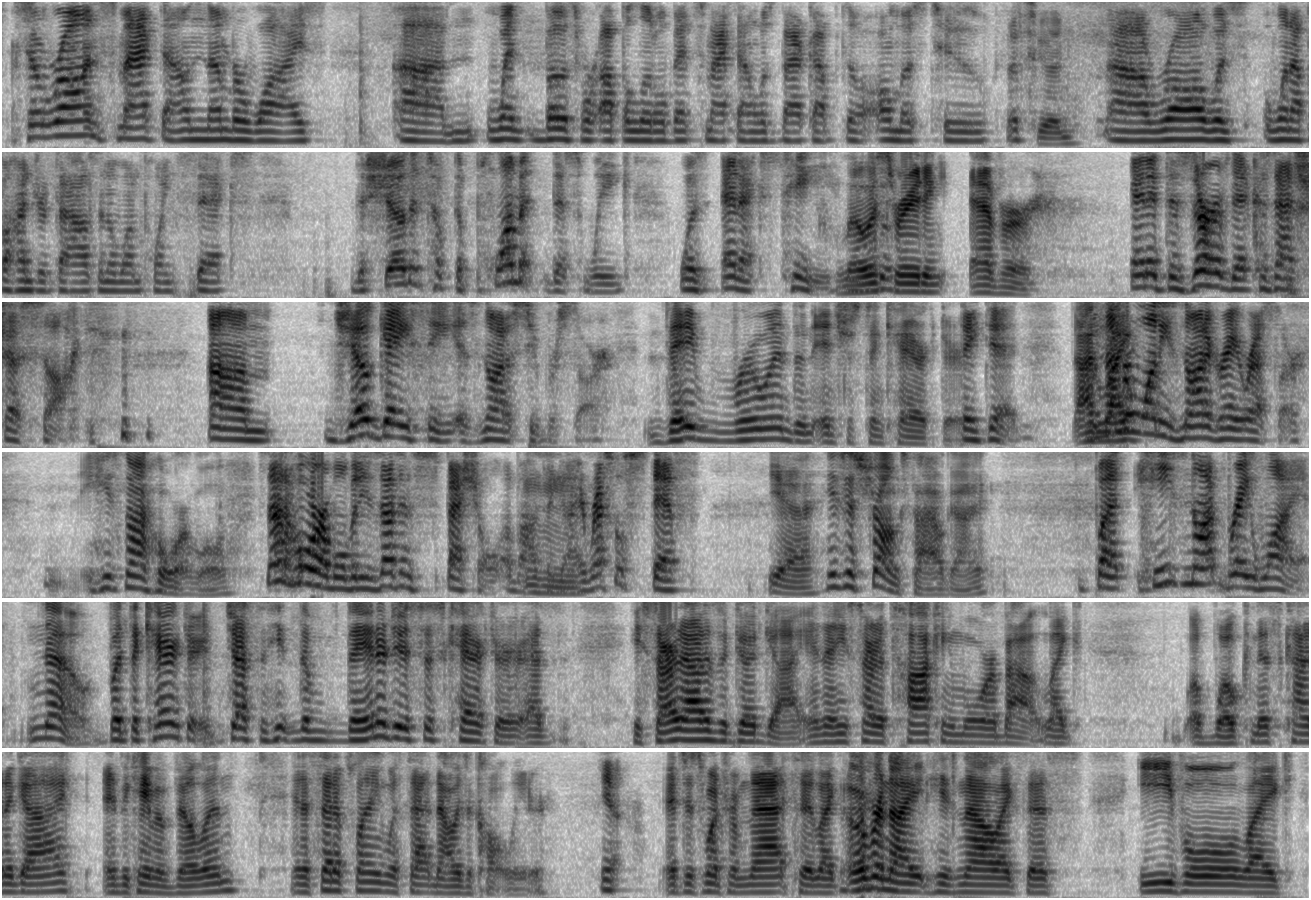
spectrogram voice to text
so Raw and SmackDown number wise, um, went both were up a little bit. SmackDown was back up to almost two. That's good. Uh, Raw was went up a 100,000 to 1.6. The show that took the plummet this week was NXT. Lowest rating ever. And it deserved it because that show sucked. um, Joe Gacy is not a superstar. They ruined an interesting character. They did. I Well, number like. one, he's not a great wrestler. He's not horrible. He's not horrible, but he's nothing special about Mm-hmm. the guy. He wrestles stiff, Yeah, he's a strong style guy. but he's not Bray Wyatt. No, but the character Justin, he the, they introduced this character as he started out as a good guy, and then he started talking more about like a wokeness kind of guy, and became a villain. And instead of playing with that, now he's a cult leader. Yeah. It just went from that to like overnight, he's now like this evil, like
